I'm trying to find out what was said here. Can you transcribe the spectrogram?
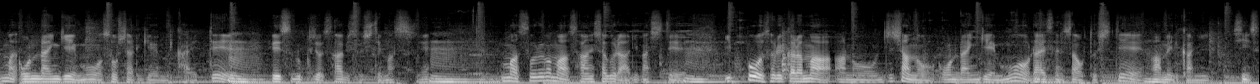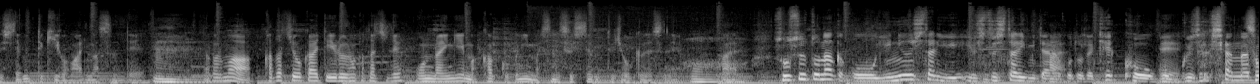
まあ、オンラインゲームをソーシャルゲームに変えて、フェイスブック上でサービスしてますね、まあ、それがまあ3社ぐらいありまして、一方それからまああの自社のオンラインゲームをライセンスアウトしてアメリカに進出してるって企業もありますんで、だからまあ形を変えていろいろな形でオンラインゲームは各国に今進出してるっていう状況ですね、はい、そうするとなんかこう輸入したり輸出したりみたいなことで結構こうぐちゃぐちゃになって、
